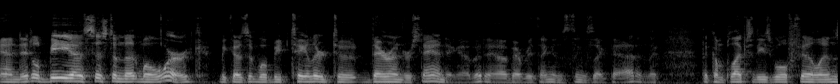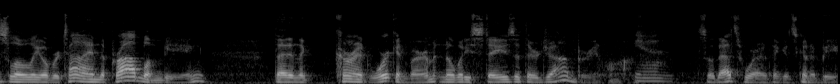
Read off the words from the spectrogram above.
and it'll be a system that will work because it will be tailored to their understanding of it, of everything, and things like that. And the, the complexities will fill in slowly over time. The problem being that in the current work environment, nobody stays at their job very long. yeah. So that's where I think it's going to be.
